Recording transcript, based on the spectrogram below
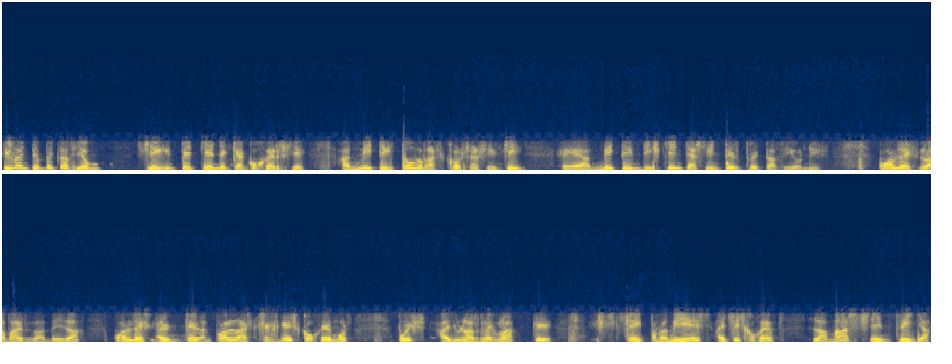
Y la interpretación siempre tiene que acogerse, admite todas las cosas en sí, eh, admiten distintas interpretaciones. ¿Cuál es la verdadera? ¿Cuál es, en qué- ¿Cuál es la que escogemos? Pues hay una regla que para mí es, hay que escoger la más sencilla,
